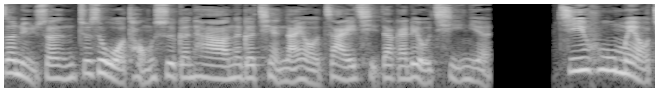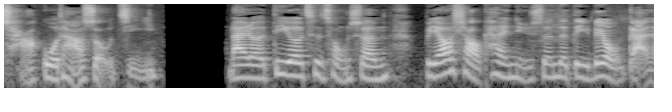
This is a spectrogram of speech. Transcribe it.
这女生就是我同事跟她那个前男友在一起大概六七年，几乎没有查过她手机。来了第二次重生，不要小看女生的第六感。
